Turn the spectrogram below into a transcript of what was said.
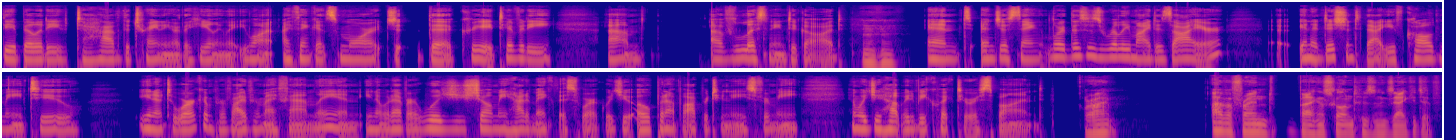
the ability to have the training or the healing that you want. I think it's more j- the creativity um, of listening to God Mm-hmm. and and just saying, Lord, this is really my desire. Uh, In addition to that, you've called me to, you know, to work and provide for my family, and you know, whatever. Would you show me how to make this work? Would you open up opportunities for me, and would you help me to be quick to respond? Right. I have a friend back in Scotland who's an executive,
